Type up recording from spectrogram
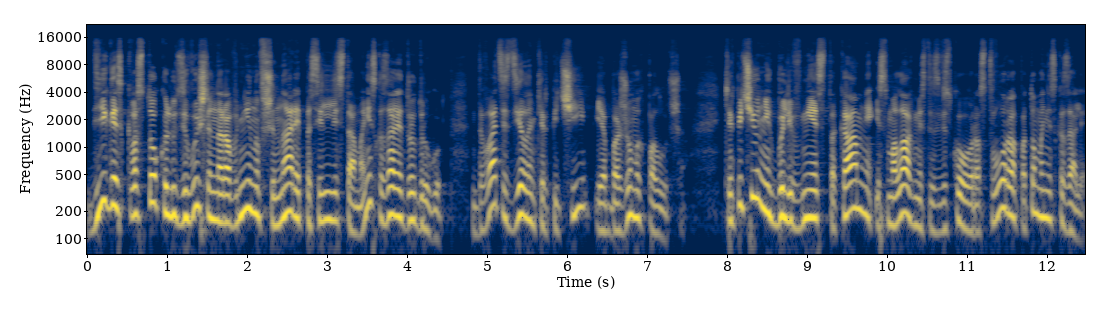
Двигаясь к востоку, люди вышли на равнину в Шинаре, поселились там. Они сказали друг другу, давайте сделаем кирпичи и обожжем их получше. Кирпичи у них были вместо камня и смола вместо известкового раствора. Потом они сказали,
